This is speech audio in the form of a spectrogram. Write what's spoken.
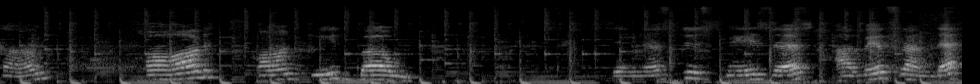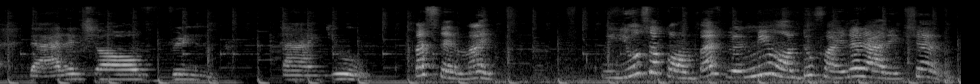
comes hard concrete bowl. The nest is faces away from the direction of wind. Thank you. First termite. We use a compass when we want to find a direction.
